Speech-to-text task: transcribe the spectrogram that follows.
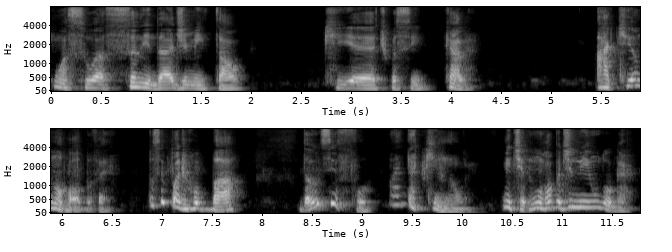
com a sua sanidade mental. Que é, tipo assim, cara, aqui eu não roubo, velho. Você pode roubar da onde você for, mas daqui não, velho. Mentira, não rouba de nenhum lugar.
